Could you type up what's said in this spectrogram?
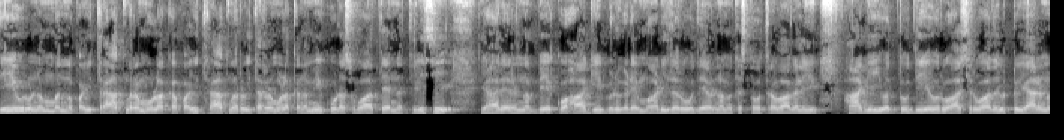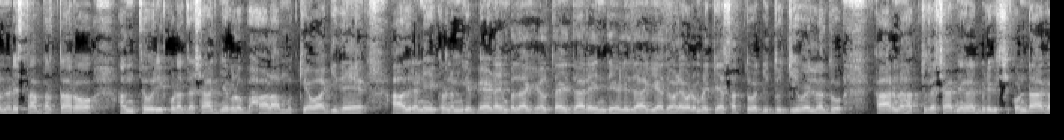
ದೇವರು ನಮ್ಮನ್ನು ಪವಿತ್ರಾತ್ಮರ ಮೂಲಕ, ಪವಿತ್ರಾತ್ಮರು ಇತರರ ಮೂಲಕ ನಮಗೆ ಕೂಡ ಸುವಾರ್ತೆಯನ್ನು ತಿಳಿಸಿ ಯಾರ್ಯಾರನ್ನ ಬೇಕೋ ಹಾಗೆ ಬಿಡುಗಡೆ ಮಾಡಿದರು. ದೇವರ ನಮಗೆ ಸ್ತೋತ್ರವಾಗಲಿ. ಹಾಗೆ ಇವತ್ತು ದೇವರು ಆಶೀರ್ವಾದ ಬಿಟ್ಟು ಯಾರನ್ನು ನಡೆಸ್ತಾ ಬರ್ತಾರೋ ಅಂಥವರಿಗೆ ಕೂಡ ದಶಾಜ್ಞೆಗಳು ಬಹಳ ಮುಖ್ಯವಾಗಿದೆ. ಆದರೆ ಅನೇಕರು ನಮಗೆ ಬೇಡ ಎಂಬುದಾಗಿ ಎಂಬುದಾಗಿ ಹೇಳ್ತಾ ಇದ್ದಾರೆ. ಹಿಂದೆ ಹೇಳಿದಾಗಿ ಅದು ಹಳೆ ಒಡಂಬಡಿಕೆಯ ಸತ್ತು ಹೋಗಿದ್ದು ಜೀವ ಇಲ್ಲದ್ದು ಕಾರಣ ಹತ್ತು ದಶಾಜ್ಞೆಗಳನ್ನು ಬಿಡುಗಿಸಿಕೊಂಡಾಗ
